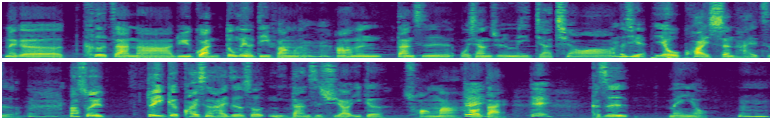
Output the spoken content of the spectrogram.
那个客栈啊、旅馆都没有地方了。嗯，然后他们，但是我想就是没家敲啊，嗯，而且又快生孩子了。嗯，那所以对一个快生孩子的时候，你当然是需要一个床嘛，好歹。对。可是没有。嗯哼。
